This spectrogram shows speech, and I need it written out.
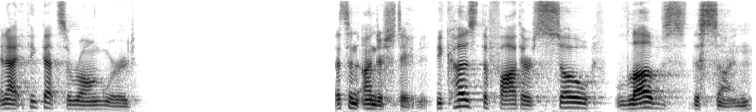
and I think that's the wrong word, that's an understatement. Because the Father so loves the Son,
